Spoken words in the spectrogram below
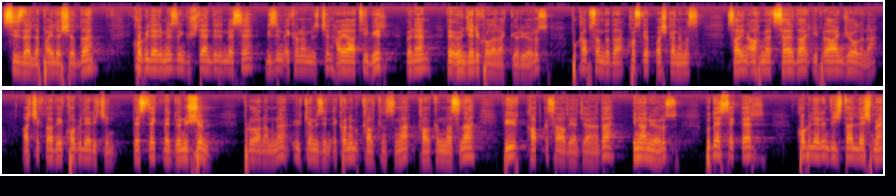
sizlerle paylaşıldı. KOBİ'lerimizin güçlendirilmesi bizim ekonomimiz için hayati bir önem ve öncelik olarak görüyoruz. Bu kapsamda da KOSGEB Başkanımız Sayın Ahmet Serdar İbrahimcioğlu'na açıkladığı KOBİ'ler için destek ve dönüşüm programını ülkemizin ekonomik kalkınmasına, kalkınmasına büyük katkı sağlayacağına da inanıyoruz. Bu destekler KOBİ'lerin dijitalleşme,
